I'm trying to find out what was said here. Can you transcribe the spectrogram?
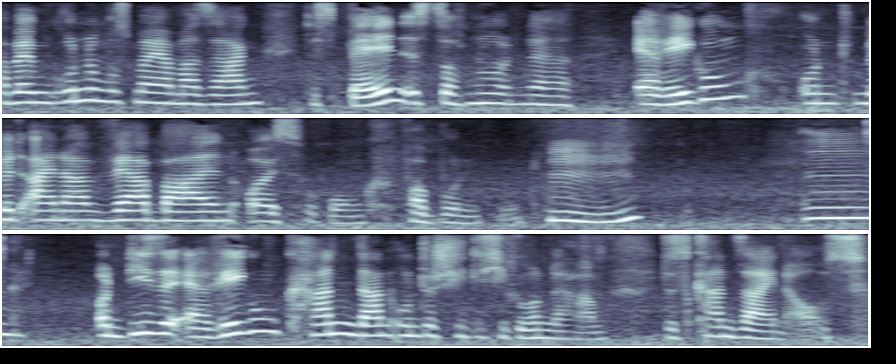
Aber im Grunde muss man ja mal sagen, das Bellen ist doch nur eine Erregung und mit einer verbalen Äußerung verbunden. Und diese Erregung kann dann unterschiedliche Gründe haben. Das kann sein aus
